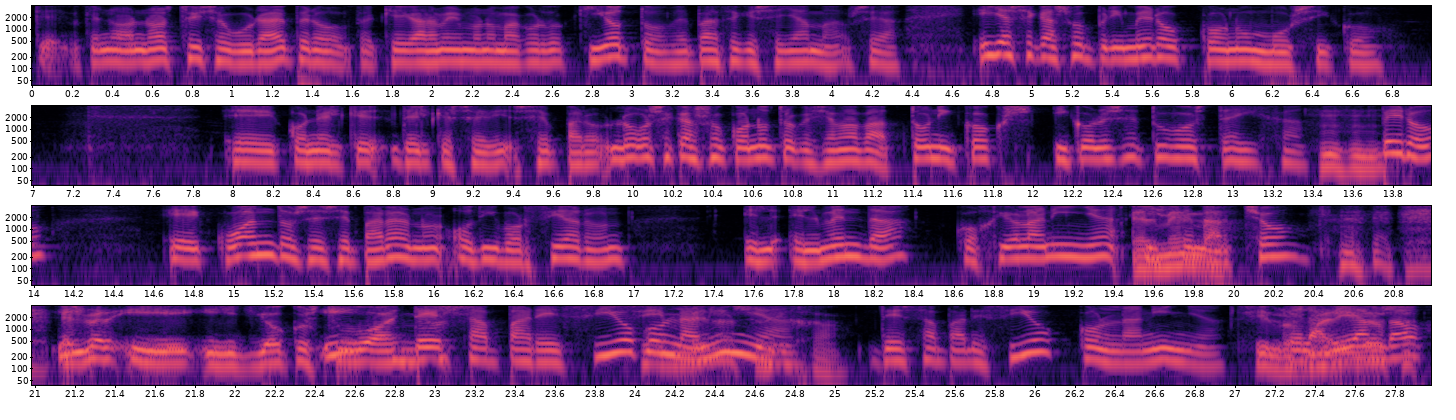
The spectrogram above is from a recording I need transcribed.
que, que no, no estoy segura, ¿eh? pero que ahora mismo no me acuerdo, Kioto me parece que se llama. O sea, ella se casó primero con un músico. Eh, con el que, del que se separó. Luego se casó con otro que se llamaba Tony Cox y con ese tuvo esta hija. Pero eh, cuando se separaron o divorciaron, el, el Menda cogió la niña El y se marchó. es Y- ver, y, y Yoko estuvo años. desapareció con la a niña. Desapareció con la niña. Sí, que le habían, dado,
